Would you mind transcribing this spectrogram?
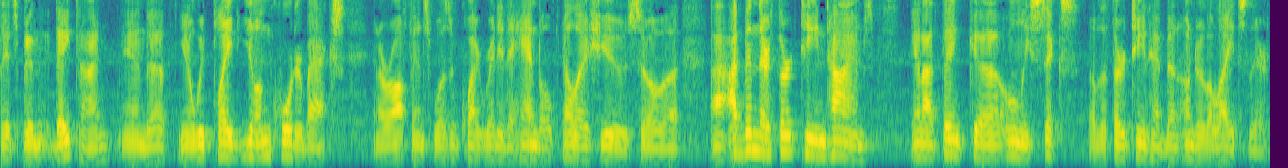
it's been daytime. And, uh, you know, we played young quarterbacks and our offense wasn't quite ready to handle LSU. So uh, I've been there 13 times, and I think uh, only six of the 13 have been under the lights there.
